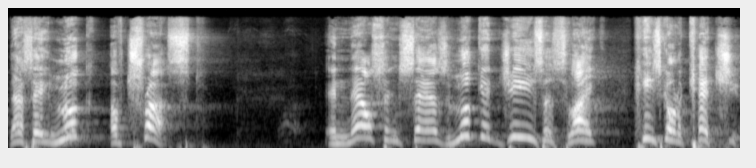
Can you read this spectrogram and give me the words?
That's a look of trust. And Nelson says, look at Jesus like he's going to catch you.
